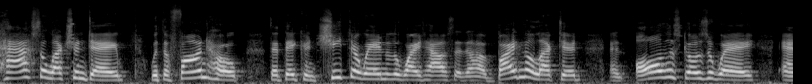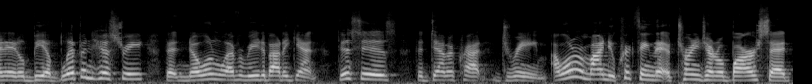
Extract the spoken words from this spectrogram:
past election day with the fond hope that they can cheat their way into the White House, that they'll have Biden elected, and all this goes away, and it'll be a blip in history that no one will ever read about again. This is the Democrat dream. I want to remind you a quick thing that Attorney General Barr said.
